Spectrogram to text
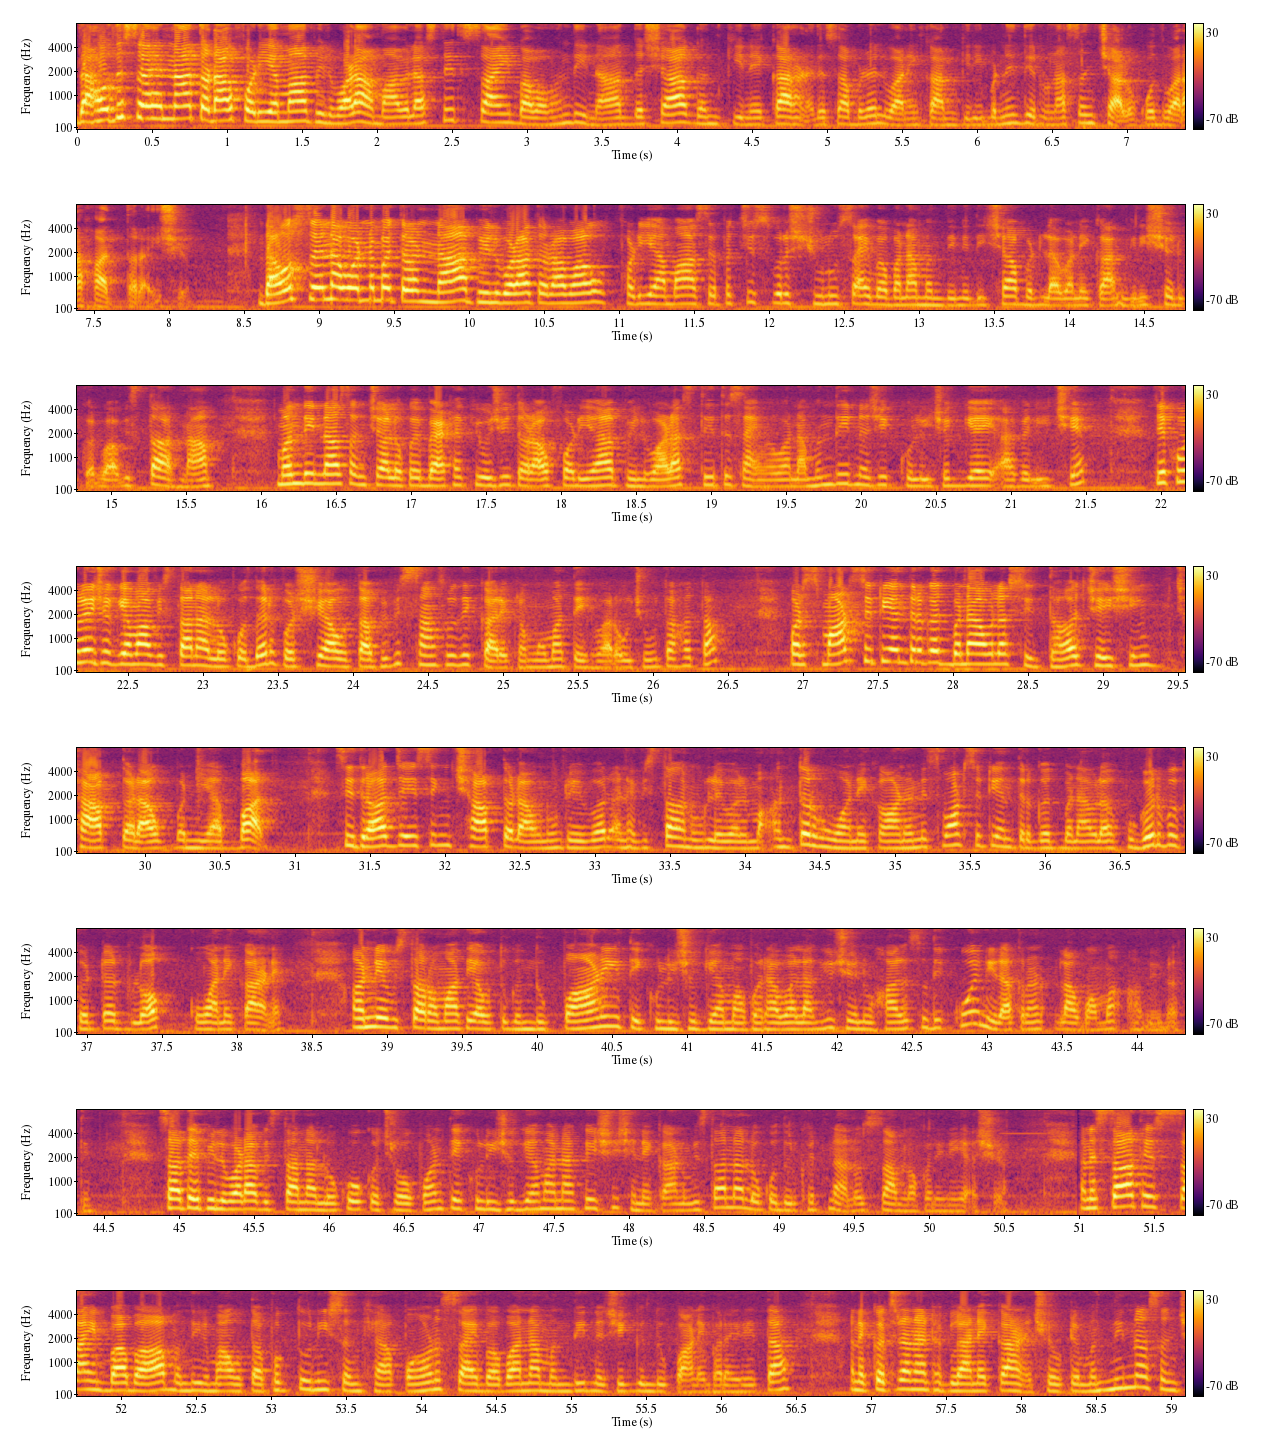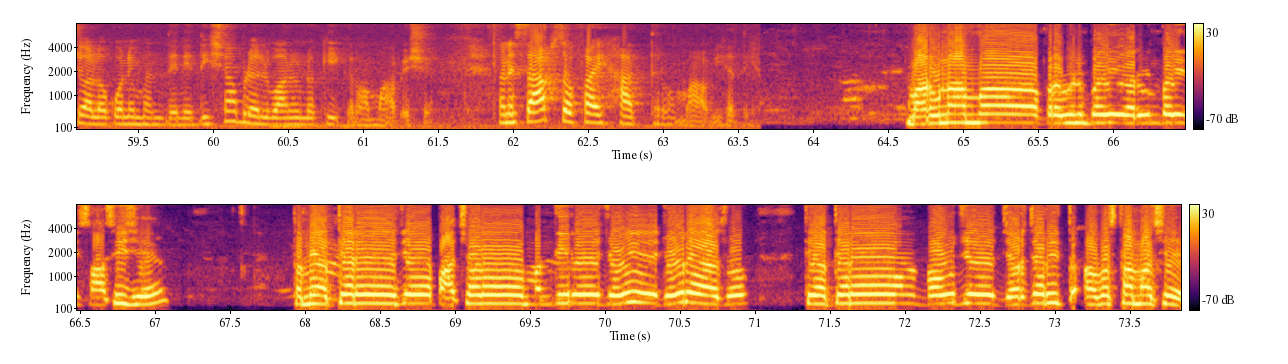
દાહોદ શહેરના તળાવ ફળિયામાં ભીલવાડામાં આવેલા સ્થિત સાંઈ બાબા મંદિરના દશા ગંદકીને કારણે દશા બદલવાની કામગીરી મંદિરોના સંચાલકો દ્વારા હાથ ધરાઈ છે. દાહોદ શહેરના વોર્ડ નંબર ત્રણના ભીલવાડા તળાવ ફળિયામાં આશરે પચીસ વર્ષ જૂનું સાંઈબાબાના મંદિરની દિશા બદલાવવાની કામગીરી શરૂ કરવા વિસ્તારના મંદિરના સંચાલકોએ બેઠક યોજી તળાવ ફળિયા ભીલવાડા સ્થિત સાંઈબાબાના મંદિર નજીક ખુલ્લી જગ્યાએ આવેલી છે. તે ખુલ્લી જગ્યામાં વિસ્તારના લોકો દર વર્ષે આવતા વિવિધ સાંસ્કૃતિક કાર્યક્રમોમાં તહેવારો ઉજવતા હતા. પણ સ્માર્ટ સિટી અંતર્ગત બનાવેલા સિદ્ધાર્થ જયસિંહ છાપ તળાવ બન્યા બાદ સિદ્ધરાજ જયસિંહ છાપ તળાવનું લેવલ અને વિસ્તારનું લેવલમાં અંતર હોવાને કારણે સ્માર્ટ સિટી અંતર્ગત બનાવેલા ભૂગર્ભ ગટર બ્લોક હોવાને કારણે અન્ય વિસ્તારોમાંથી આવતું ગંદુ પાણી તે ખુલ્લી જગ્યામાં ભરાવા લાગ્યું જેનું હાલ સુધી કોઈ નિરાકરણ લાવવામાં આવ્યું નથી. સાથે ભીલવાડા વિસ્તારના લોકો કચરો પણ તે ખુલ્લી જગ્યામાં નાખે છે, જેને કારણે વિસ્તારના લોકો દુર્ઘટનાનો સામનો કરી રહ્યા છે. અને સાથે સાંઈ મંદિરમાં આવતા ભક્તોની સંખ્યા પણ સાંઈ મંદિર નજીક ગંદુ પાણી ભરાઈ રહેતા અને કચરાના ઢગલાને કારણે છેવટે મંદિરના સંચાલકોને મંદિરની દિશા બદલવાનું નક્કી કરવામાં આવે છે. અને સાફ સફાઈ હાથ ધરવામાં આવી હતી. મારું નામ પ્રવીણભાઈ અરવિંદભાઈ સાંસી છે. તમે અત્યારે જે પાછળ મંદિરે જોઈ જોઈ રહ્યા છો તે અત્યારે બહુ જ જર્જરિત અવસ્થામાં છે.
